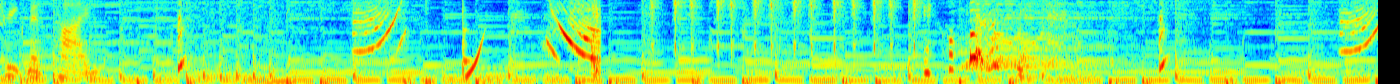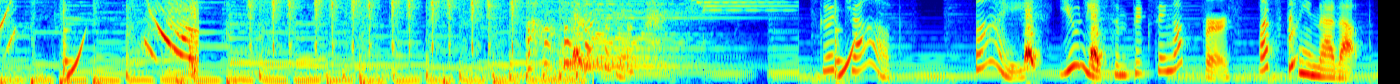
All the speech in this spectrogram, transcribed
Treatment time. Good job. Bye! you need some fixing up first. Let's clean that up.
